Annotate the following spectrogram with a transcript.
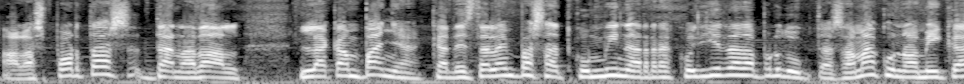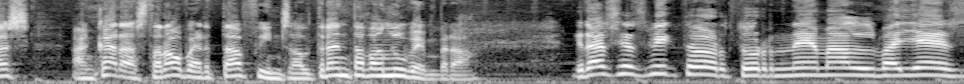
a les portes de Nadal. La campanya, que des de l'any passat combina recollida de productes amb econòmiques, encara estarà oberta fins al 30 de novembre. Gràcies, Víctor. Tornem al Vallès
